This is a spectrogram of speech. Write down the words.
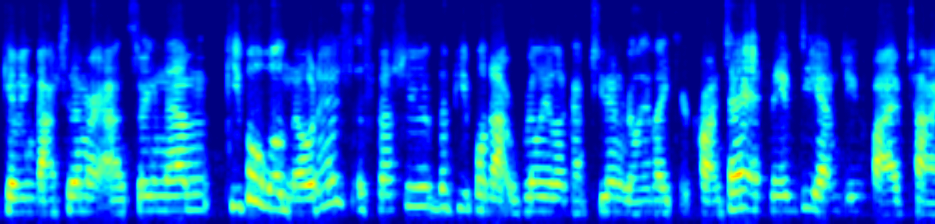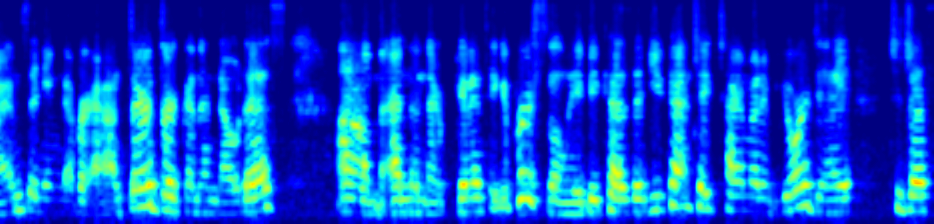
giving back to them or answering them, people will notice, especially the people that really look up to you and really like your content. If they've DM'd you five times and you've never answered, they're going to notice. Um, and then they're going to take it personally because if you can't take time out of your day to just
